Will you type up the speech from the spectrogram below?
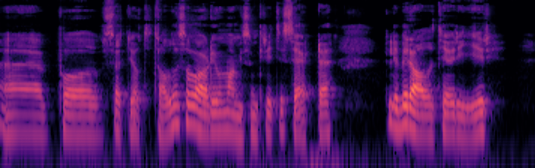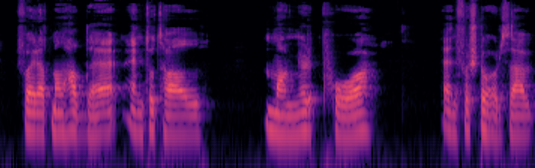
Uh, på 70-80-tallet så var det jo mange som kritiserte liberale teorier for at man hadde en total mangel på en forståelse av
